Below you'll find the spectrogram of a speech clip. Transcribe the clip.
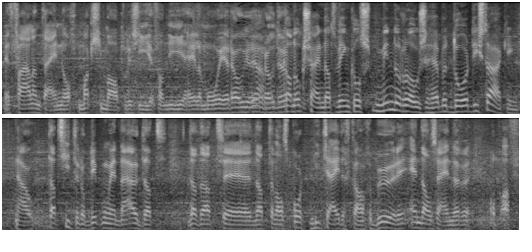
met Valentijn nog maximaal plezier van die hele mooie rode, ja, rode Het kan ook zijn dat winkels minder rozen hebben door die staking. Nou, dat ziet er op dit moment naar uit dat dat, dat, uh, dat transport niet tijdig kan gebeuren. En dan zijn er op, af,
